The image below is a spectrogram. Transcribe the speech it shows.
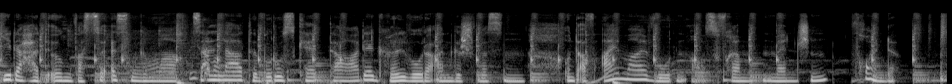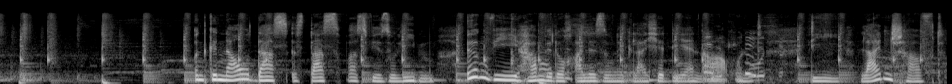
Jeder hat irgendwas zu essen gemacht, Salate, Bruschetta, der Grill wurde angeschmissen und auf einmal wurden aus fremden Menschen Freunde. Und genau das ist das, was wir so lieben. Irgendwie haben wir doch alle so eine gleiche DNA und die Leidenschaft,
